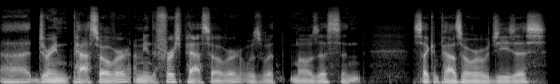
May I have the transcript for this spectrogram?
uh, during Passover. I mean, the first Passover was with Moses, and second Passover with Jesus.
